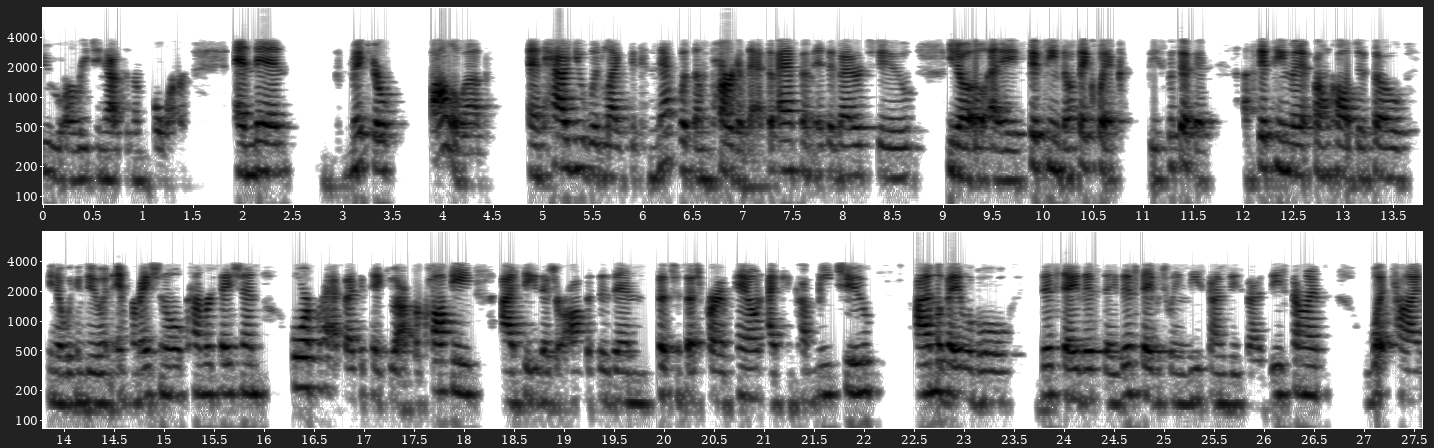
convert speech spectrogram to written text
you are reaching out to them for. And then make your follow up and how you would like to connect with them part of that. So ask them, is it better to, you know, a 15, don't say quick, be specific, a 15 minute phone call just so, you know, we can do an informational conversation, or perhaps I could take you out for coffee. I see that your office is in such and such part of town. I can come meet you. I'm available this day, this day, this day between these times, these times, these times. What time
